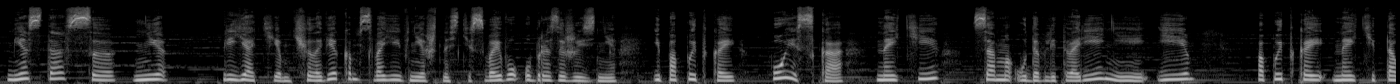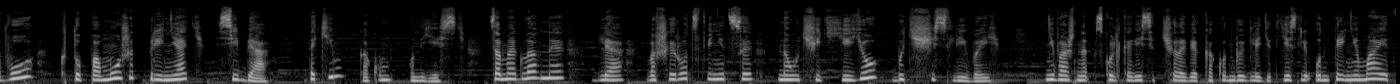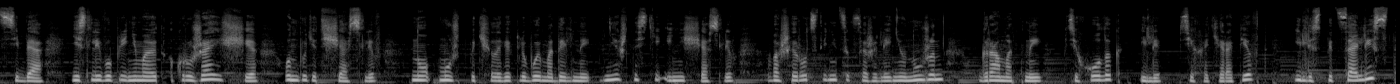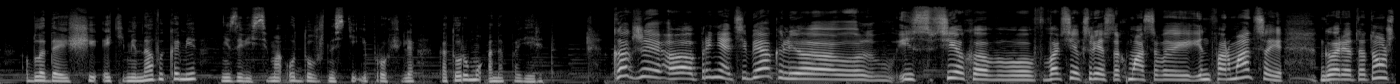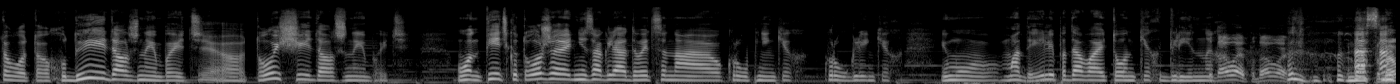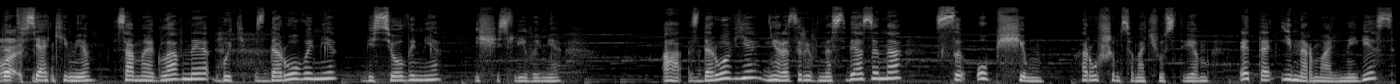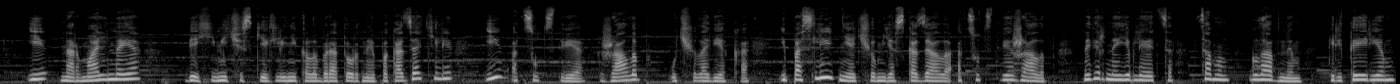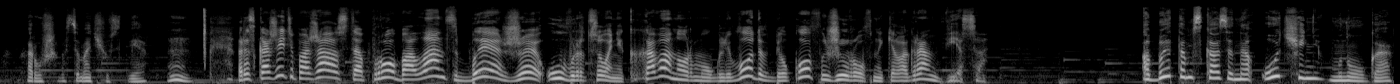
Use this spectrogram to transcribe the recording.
место с неприятием человеком своей внешности, своего образа жизни и попыткой поиска найти самоудовлетворение и попыткой найти того, кто поможет принять себя таким, каким он есть. Самое главное для вашей родственницы научить ее быть счастливой. Неважно, сколько весит человек, как он выглядит, если он принимает себя, если его принимают окружающие, он будет счастлив. Но может быть человек любой модельной внешности и несчастлив. Вашей родственнице, к сожалению, нужен грамотный психолог или психотерапевт или специалист, обладающей этими навыками, независимо от должности и профиля, которому она поверит. Как же э, принять себя, коли э, из всех э, во всех средствах массовой информации говорят о том, что вот худые должны быть, э, тощие должны быть. Он Петька тоже не заглядывается на крупненьких, кругленьких. Ему модели подавай тонких, длинных. Подавай, подавай. Нас любят всякими. Самое главное – быть здоровыми, веселыми и счастливыми. А здоровье неразрывно связано с общим хорошим самочувствием. Это и нормальный вес, и нормальные биохимические клинико-лабораторные показатели, и отсутствие жалоб у человека. И последнее, о чем я сказала, отсутствие жалоб, наверное, является самым главным критерием хорошего самочувствия. Расскажите, пожалуйста, про баланс БЖУ в рационе. Какова норма углеводов, белков и жиров на килограмм веса? Об этом сказано очень много.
